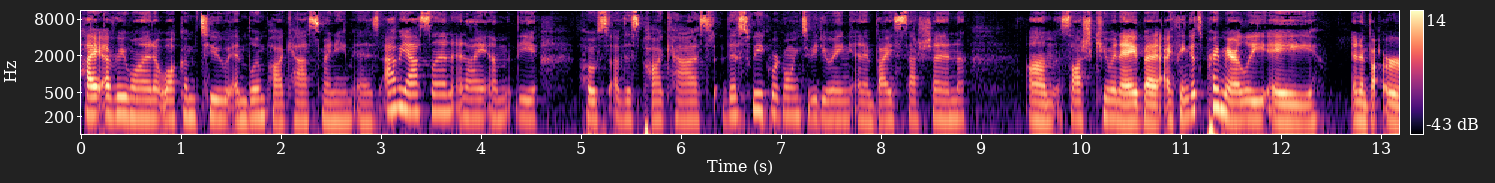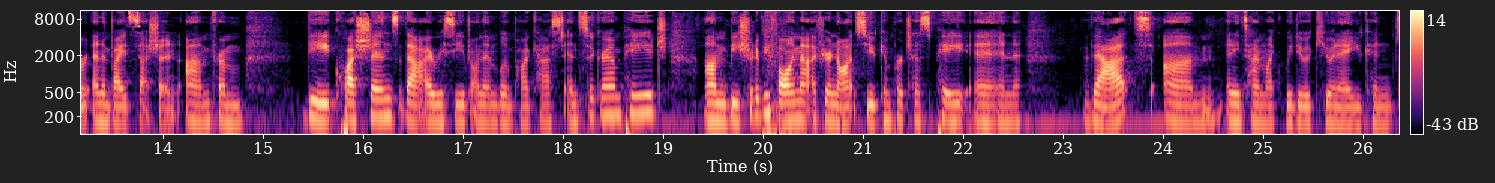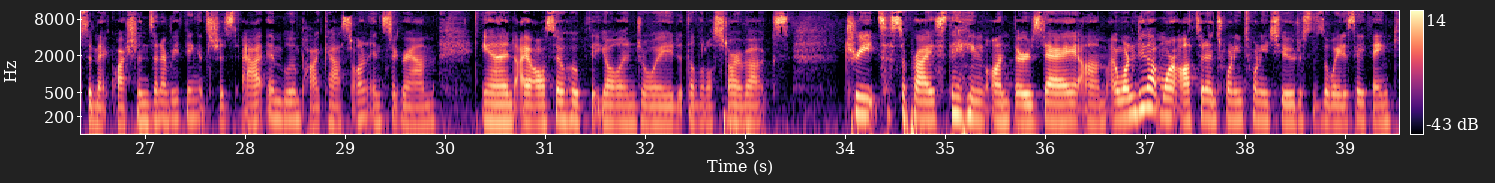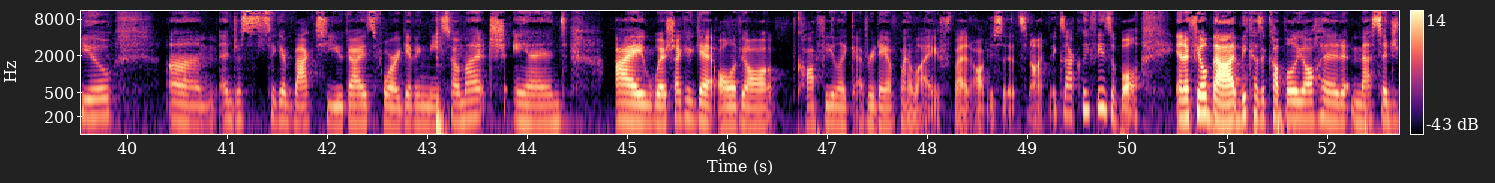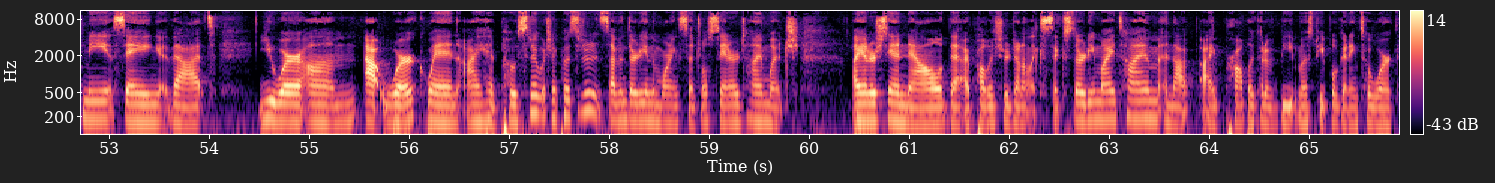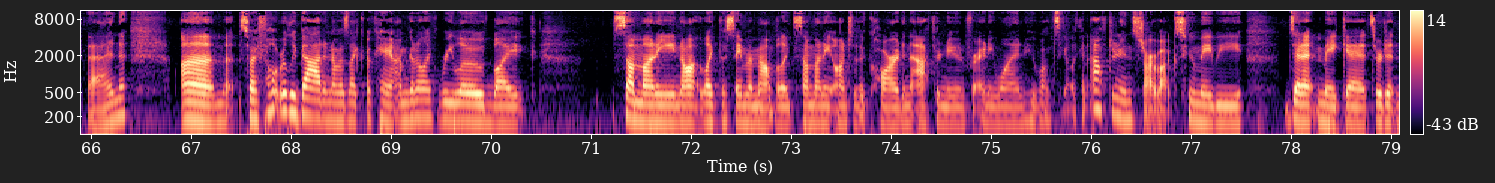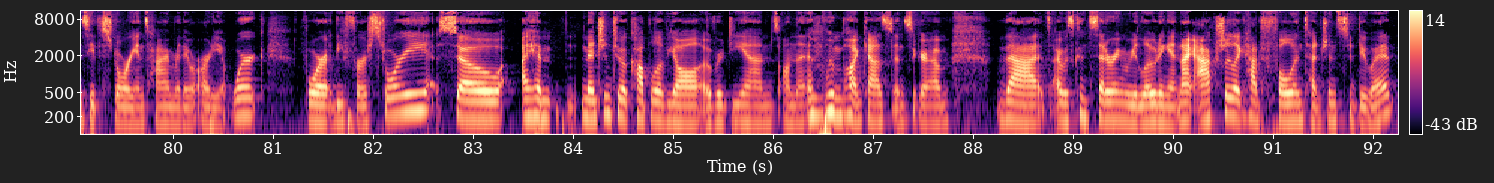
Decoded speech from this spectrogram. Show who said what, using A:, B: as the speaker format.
A: Hi, everyone. Welcome to In Bloom Podcast. My name is Abby Aslin, and I am the host of this podcast. This week, we're going to be doing an advice session um, slash Q and A, but I think it's primarily a an or an advice session um, from the questions that I received on the In Bloom Podcast Instagram page. Um, be sure to be following that if you're not, so you can participate in that um, anytime like we do a q&a you can submit questions and everything. It's just at in bloom podcast on instagram. And i also hope that y'all enjoyed the little starbucks treat surprise thing on thursday. Um, i want to do that more often in 2022 just as a way to say thank you um, and just to give back to you guys for giving me so much. And I wish I could get all of y'all coffee like every day of my life, but obviously it's not exactly feasible. And I feel bad because a couple of y'all had messaged me saying that you were um, at work when I had posted it, which I posted it at 7:30 in the morning Central Standard Time, which I understand now that I probably should have done it like 6:30 my time, and that I probably could have beat most people getting to work then. Um, so I felt really bad, and I was like, okay, I'm gonna like reload like some money, not like the same amount, but like some money onto the card in the afternoon for anyone who wants to get like an afternoon Starbucks who maybe didn't make it or didn't see the story in time or they were already at work for the first story. So I had mentioned to a couple of y'all over DMs on the Bloom podcast Instagram that I was considering reloading it and I actually like had full intentions to do it.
